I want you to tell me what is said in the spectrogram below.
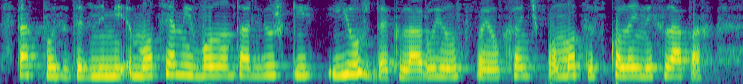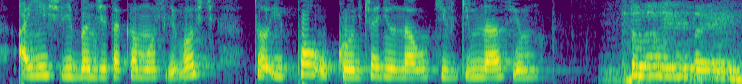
Z tak pozytywnymi emocjami wolontariuszki już deklarują swoją chęć pomocy w kolejnych latach, a jeśli będzie taka możliwość, to i po ukończeniu nauki w gimnazjum. Kto da więcej?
